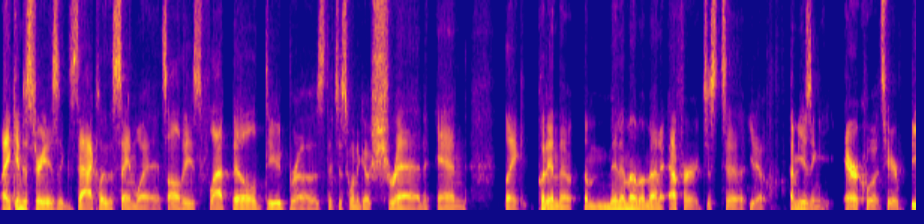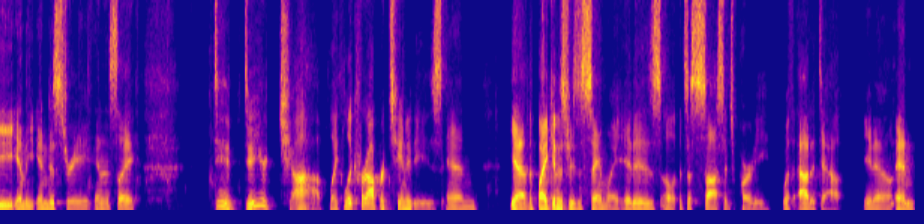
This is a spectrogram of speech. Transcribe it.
bike industry is exactly the same way. It's all these flat bill dude bros that just want to go shred and like put in the the minimum amount of effort just to, you know, I'm using air quotes here, be in the industry and it's like dude, do your job. Like look for opportunities and yeah, the bike industry is the same way. It is it's a sausage party without a doubt you know and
